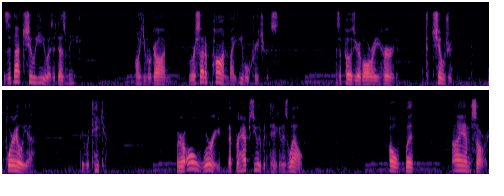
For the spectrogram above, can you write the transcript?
Does it not chill you as it does me? While you were gone, we were set upon by evil creatures. I suppose you have already heard, but the children in Porelia, they were taken. We were all worried that perhaps you had been taken as well. Oh, but I am sorry.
